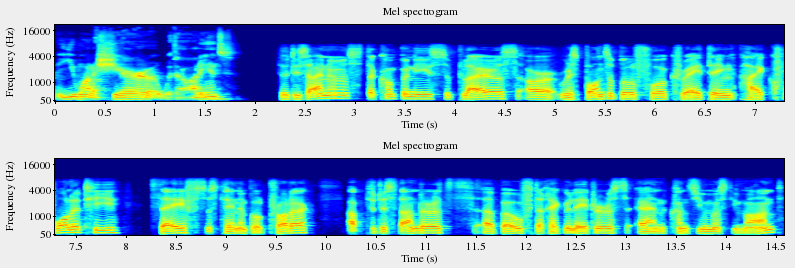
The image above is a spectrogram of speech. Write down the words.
you want to share with our audience? The designers, the companies, suppliers are responsible for creating high quality, safe, sustainable products up to the standards uh, both the regulators and consumers demand,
